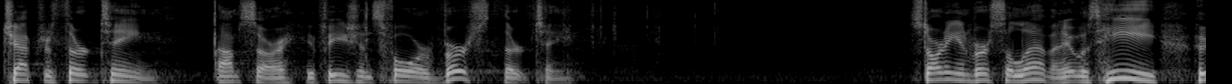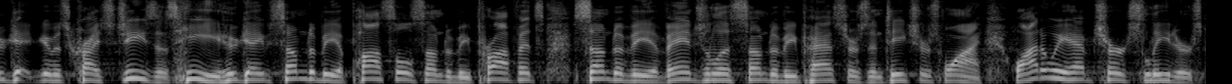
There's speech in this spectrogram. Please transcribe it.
chapter 13. I'm sorry, Ephesians 4, verse 13 starting in verse 11 it was he who gave, it was christ jesus he who gave some to be apostles some to be prophets some to be evangelists some to be pastors and teachers. Why? Why do we have church leaders?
